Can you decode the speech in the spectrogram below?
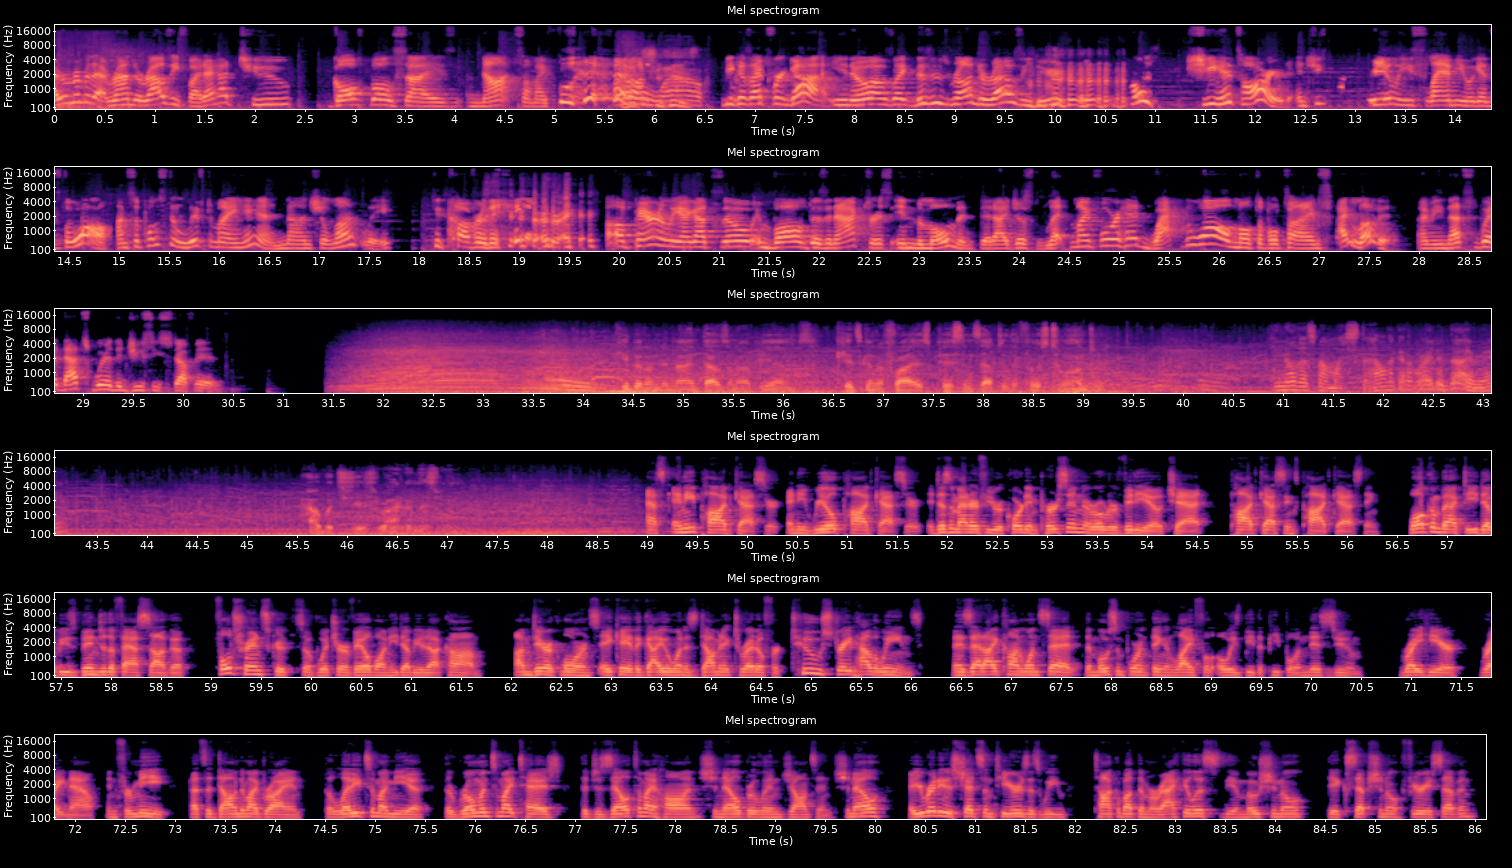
I remember that Ronda Rousey fight. I had two golf ball size knots on my forehead. Oh, wow. because I forgot, you know, I was like, this is Ronda Rousey, dude. she hits hard and she's really slam you against the wall. I'm supposed to lift my hand nonchalantly to cover the hit. right. Apparently, I got so involved as an actress in the moment that I just let my forehead whack the wall multiple times. I love it. I mean, that's where that's where the juicy stuff is. Keep it under 9,000 RPMs. Kid's gonna fry his pistons after the first 200. You know that's not my style. I gotta ride or die, right? How about you just ride on this one? Ask any podcaster, any real podcaster. It doesn't matter if you record in person or over video chat. Podcasting's podcasting. Welcome back to EW's Binge of the Fast Saga, full transcripts of which are available on EW.com. I'm Derek Lawrence, aka the guy who won as Dominic Toretto for two straight Halloweens. And as that icon once said, the most important thing in life will always be the people in this Zoom right here, right now. And for me, that's the Dom to my Brian, the Letty to my Mia, the Roman to my Tej, the Giselle to my Han, Chanelle Berlin Johnson. Chanelle, are you ready to shed some tears as we talk about the miraculous, the emotional, the exceptional Furious 7?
